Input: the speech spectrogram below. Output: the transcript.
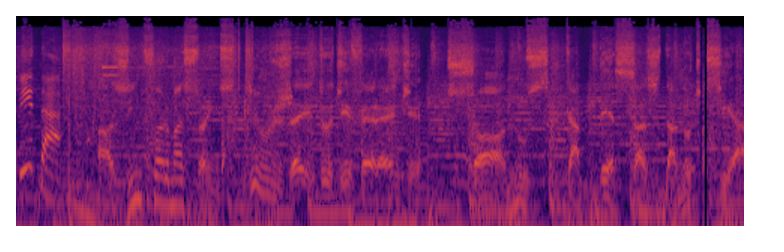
vida. As informações de um jeito diferente, só nos cabeças da notícia.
